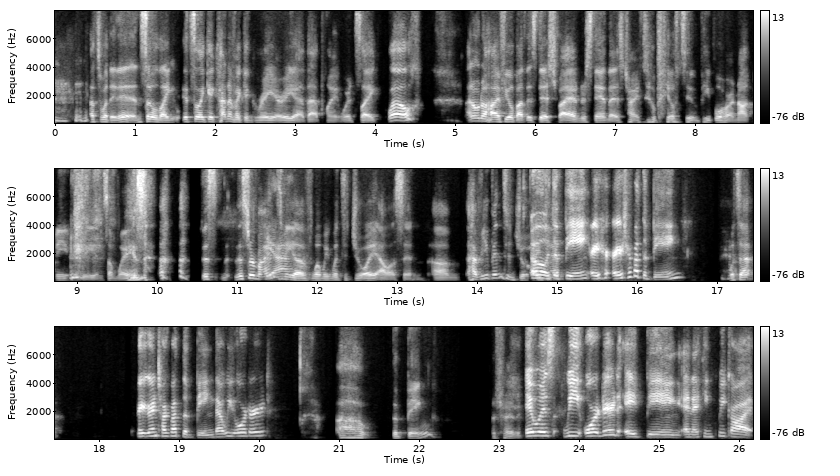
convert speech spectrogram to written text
That's what it is. And so like it's like a kind of like a gray area at that point where it's like, well, I don't know how I feel about this dish, but I understand that it's trying to appeal to people who are not me, maybe in some ways. this this reminds me of when we went to Joy, Allison. Um, have you been to Joy? Oh, the Bing. Are you, are you talking about the Bing? What's that? Are you going to talk about the Bing that we ordered? Uh, the Bing. I'm trying to. It was we ordered a Bing, and I think we got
